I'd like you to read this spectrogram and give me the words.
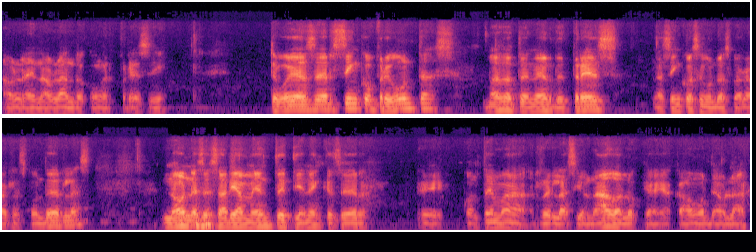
en hablando con el Presi, te voy a hacer cinco preguntas Vas a tener de 3 a 5 segundos para responderlas. No necesariamente tienen que ser eh, con tema relacionado a lo que acabamos de hablar.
